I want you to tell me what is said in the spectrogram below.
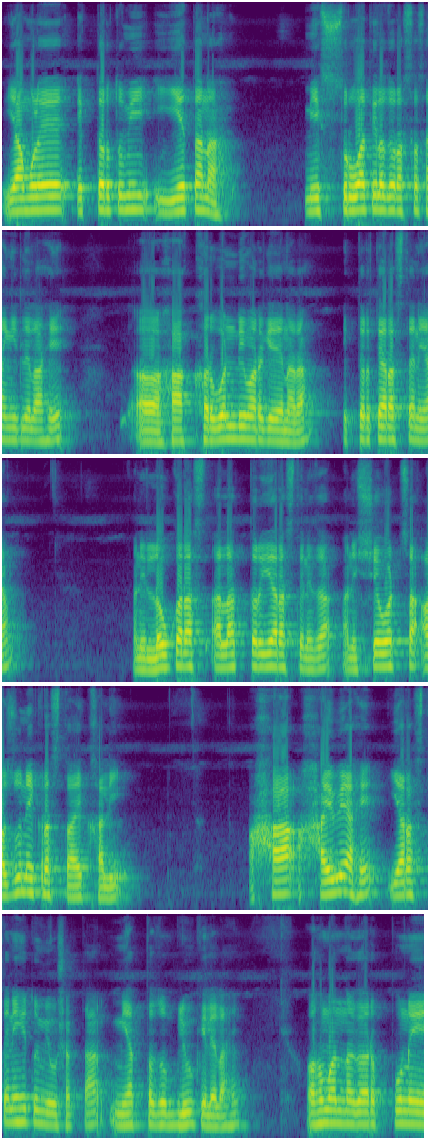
यामुळे एकतर तुम्ही येताना मी सुरुवातीला जो रस्ता सांगितलेला आहे हा खरवंडी मार्गे येणारा एकतर त्या रस्त्याने या आणि लवकर अस आलात तर या रस्त्याने जा आणि शेवटचा अजून एक रस्ता आहे खाली. हा हायवे आहे या रस्त्यानेही तुम्ही येऊ शकता. मी आत्ता जो ब्ल्यू केलेला आहे अहमदनगर पुणे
